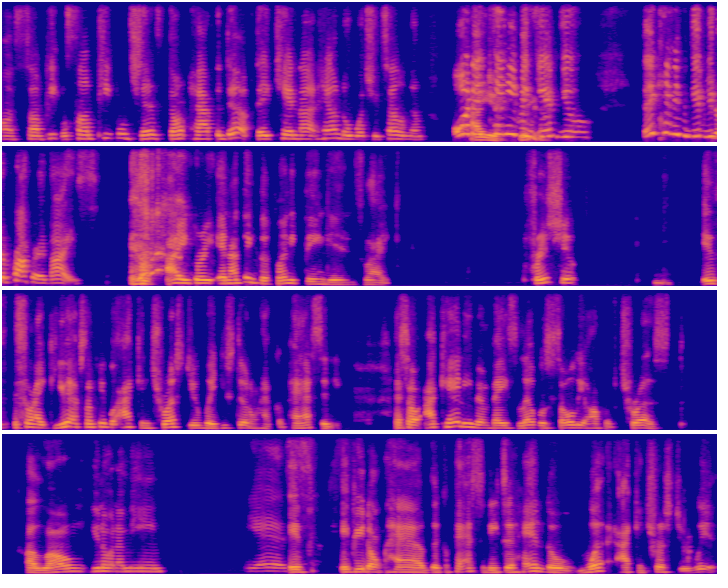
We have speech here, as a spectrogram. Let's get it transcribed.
on some people. Some people just don't have the depth. They cannot handle what you're telling them, or they I can't agree. even give you. They can't even give you the proper advice. I agree, and I think the funny thing is like friendship is. It's like you have some people I can trust you, but you still don't have capacity, and so I can't even base levels solely off of trust alone. You know what I mean? Yes. If if you don't have the capacity to handle what I can trust you with.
